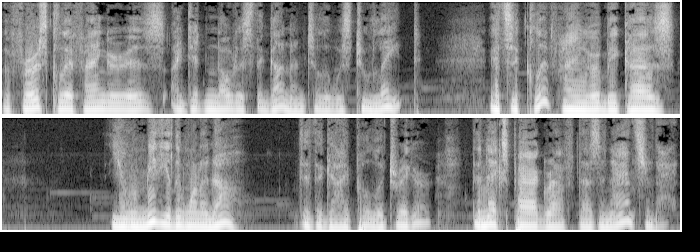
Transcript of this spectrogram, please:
The first cliffhanger is I didn't notice the gun until it was too late. It's a cliffhanger because you immediately want to know did the guy pull the trigger? The next paragraph doesn't answer that.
